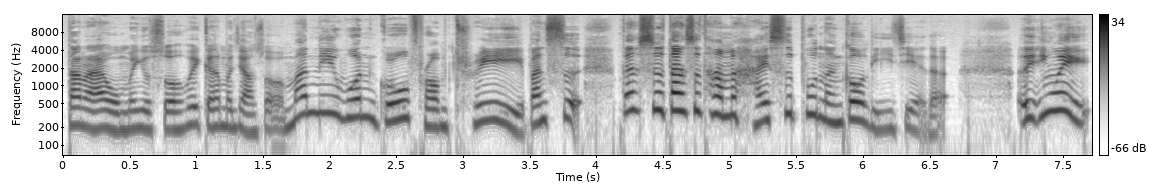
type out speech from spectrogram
当然，我们有时候会跟他们讲说，money won't grow from tree，但是，但是，但是他们还是不能够理解的，呃，因为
